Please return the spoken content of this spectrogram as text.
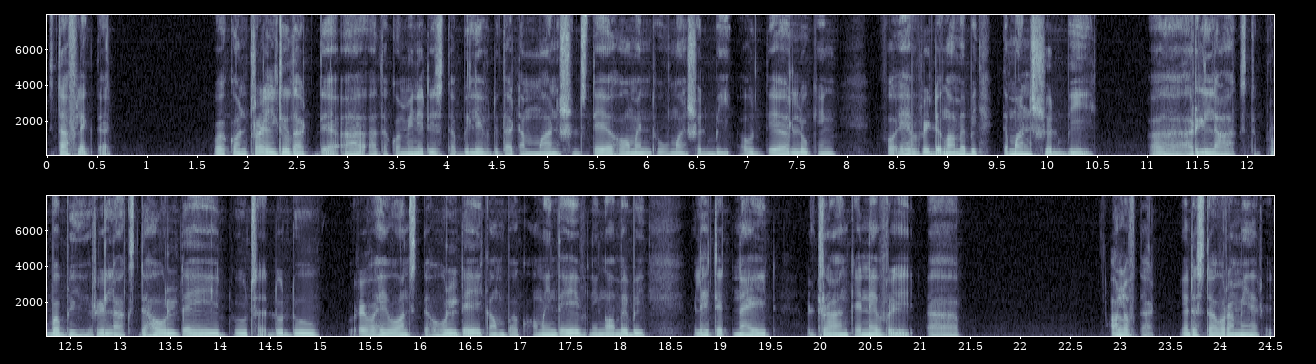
stuff like that. Well, contrary to that, there are other communities that believed that a man should stay at home and the woman should be out there looking for everything. Or maybe the man should be uh, relaxed, probably relaxed the whole day, do, do, do whatever he wants the whole day, come back home in the evening or maybe late at night, drunk and every, uh, all of that. You understand what I mean, right?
